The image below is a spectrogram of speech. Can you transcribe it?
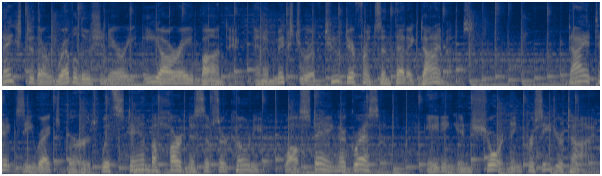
Thanks to their revolutionary ERA bonding and a mixture of two different synthetic diamonds, Diatech Z-Rex burrs withstand the hardness of zirconia while staying aggressive, aiding in shortening procedure time.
